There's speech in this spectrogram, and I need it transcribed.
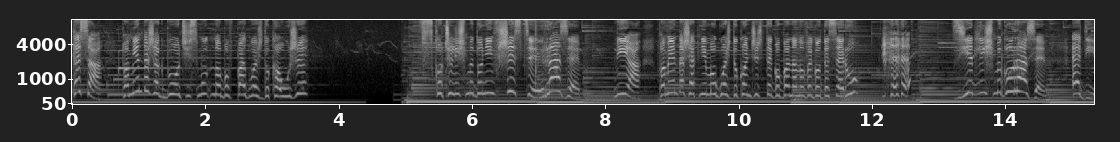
Tessa, pamiętasz jak było ci smutno, bo wpadłaś do kałuży? Wskoczyliśmy do niej wszyscy, razem! Mia, pamiętasz jak nie mogłaś dokończyć tego bananowego deseru? Zjedliśmy go razem. Eddie,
